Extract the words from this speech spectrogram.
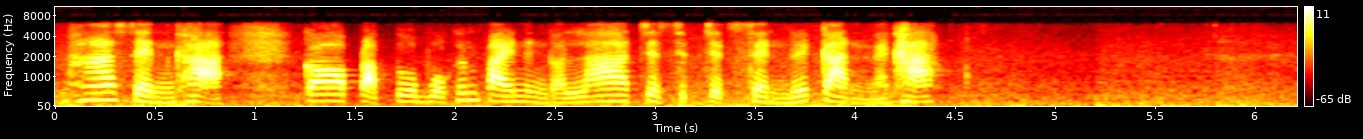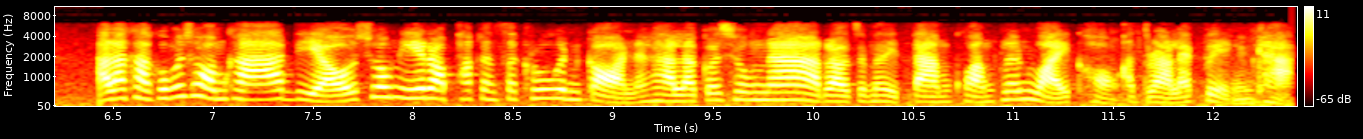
25 เซนต์ค่ะ ก็ปรับตัวบวกขึ้นไป 1 ดอลลาร์77 เซนต์ด้วยกันนะคะ เอาละค่ะคุณผู้ชมคะเดี๋ยวช่วงนี้เราพักกันสักครู่กันก่อนนะคะ แล้วก็ช่วงหน้าเราจะมาติดตามความเคลื่อนไหวของอัตราแลกเปลี่ยนกันค่ะ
